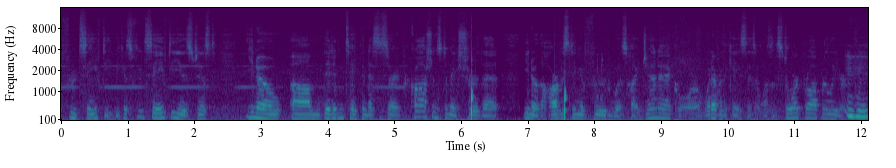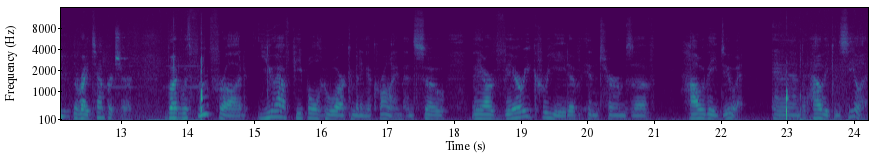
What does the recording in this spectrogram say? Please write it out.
food safety because food safety is just, you know, um, they didn't take the necessary precautions to make sure that you know the harvesting of food was hygienic or whatever the case is. It wasn't stored properly or Mhm. the right temperature. But with food fraud, you have people who are committing a crime, and so they are very creative in terms of how they do it and how they conceal it.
